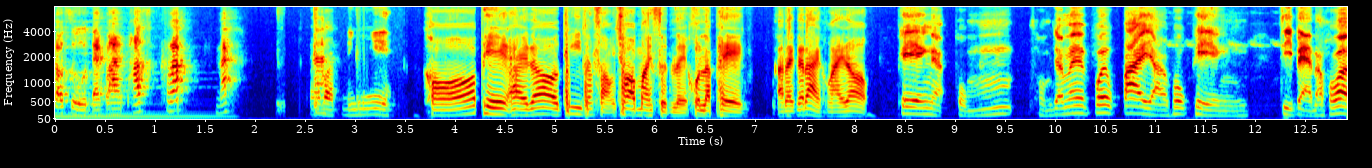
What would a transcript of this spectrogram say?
เข้าสู่แตกลายพัสครับนะสวัสดี ขอเพลงไอดอลที่ทั้งสองชอบมากที่สุดเลย คนละเพลง อะไรก็ได้ของไอดอลเพลงเนี่ย ผมผมจะไม่พวกป้ายอย่างพวกเพลง48นะเพราะว่า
